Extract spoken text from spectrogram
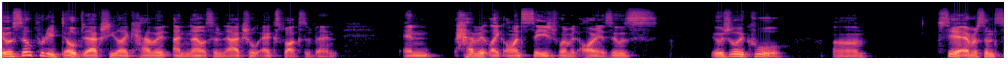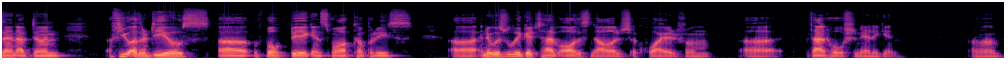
it was still pretty dope to actually like have it announced at an actual Xbox event and have it like on stage from an audience. It was it was really cool. Um, so yeah, ever since then, I've done a few other deals uh, with both big and small companies, uh, and it was really good to have all this knowledge acquired from uh, that whole shenanigan. Um,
